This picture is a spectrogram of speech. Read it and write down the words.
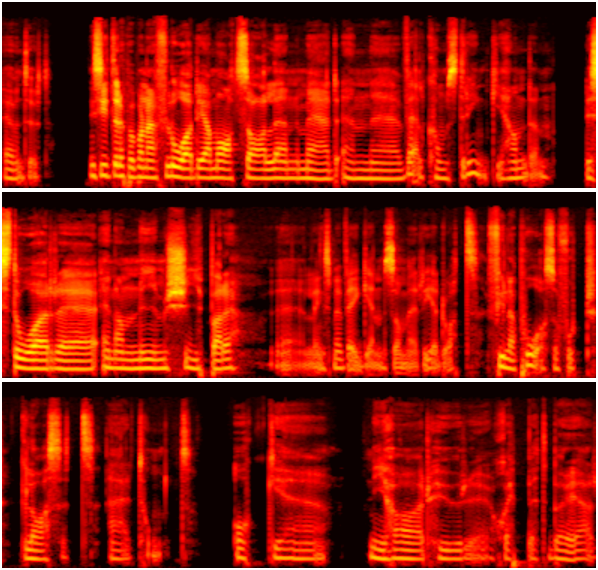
äventyret. Ni sitter uppe på den här flådiga matsalen med en eh, välkomstdrink i handen. Det står eh, en anonym kypare eh, längs med väggen som är redo att fylla på så fort glaset är tomt. Och eh, ni hör hur skeppet börjar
